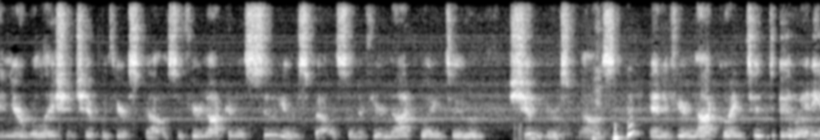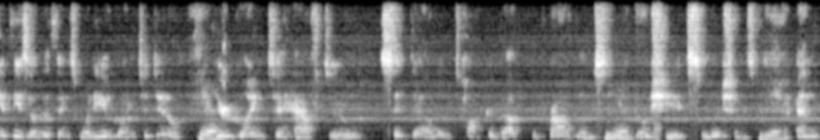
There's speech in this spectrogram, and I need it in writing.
in your relationship with your spouse, if you're not going to sue your spouse, and if you're not going to shoot your spouse, and if you're not going to do any of these other things, what are you going to do? Yeah. You're going to have to sit down and talk about the problems and yes. negotiate solutions. Yeah. And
